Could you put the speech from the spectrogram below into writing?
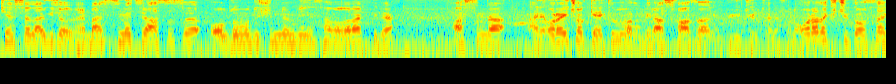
kesseler güzel olur. Yani ben simetri hastası olduğumu düşündüğüm bir insan olarak bile aslında hani orayı çok gerekli bulmadım. Biraz fazla büyütüyor telefonu. Orada küçük olsa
